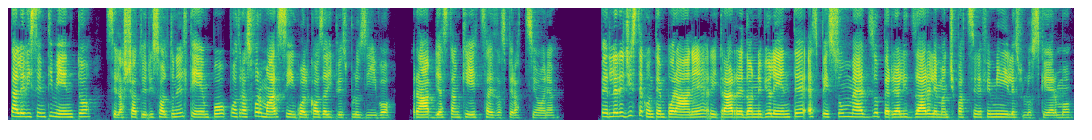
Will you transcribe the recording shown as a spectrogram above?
Tale risentimento, se lasciato irrisolto nel tempo, può trasformarsi in qualcosa di più esplosivo, rabbia, stanchezza, esasperazione. Per le registe contemporanee, ritrarre donne violente è spesso un mezzo per realizzare l'emancipazione femminile sullo schermo.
